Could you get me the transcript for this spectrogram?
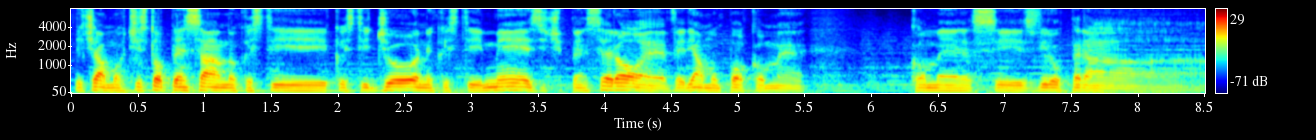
diciamo, ci sto pensando questi, questi giorni, questi mesi, ci penserò e vediamo un po' come, come si svilupperà.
